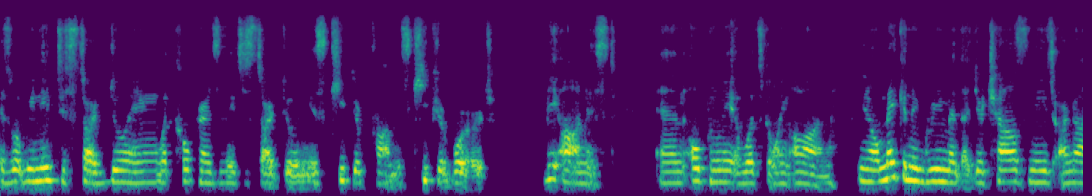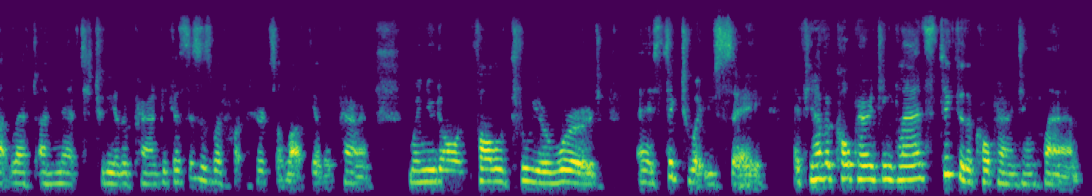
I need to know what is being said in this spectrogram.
is what we need to start doing, what co parents need to start doing is keep your promise, keep your word be honest and openly of what's going on. You know, make an agreement that your child's needs are not left unmet to the other parent because this is what hurts a lot the other parent when you don't follow through your word and stick to what you say. If you have a co parenting plan, stick to the co parenting plan.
